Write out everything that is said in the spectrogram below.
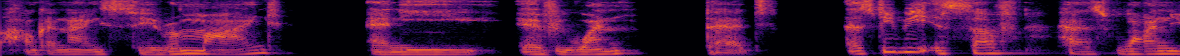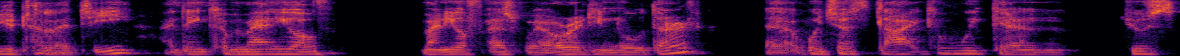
how can I say, remind any everyone that STB itself has one utility. I think many of many of us we already know that, uh, which is like we can use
